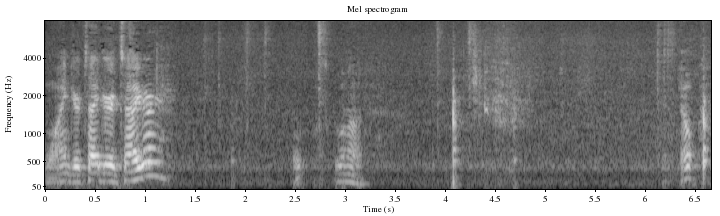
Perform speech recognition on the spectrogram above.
wind her tighter and tighter. Oh, what's going on? Nope.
